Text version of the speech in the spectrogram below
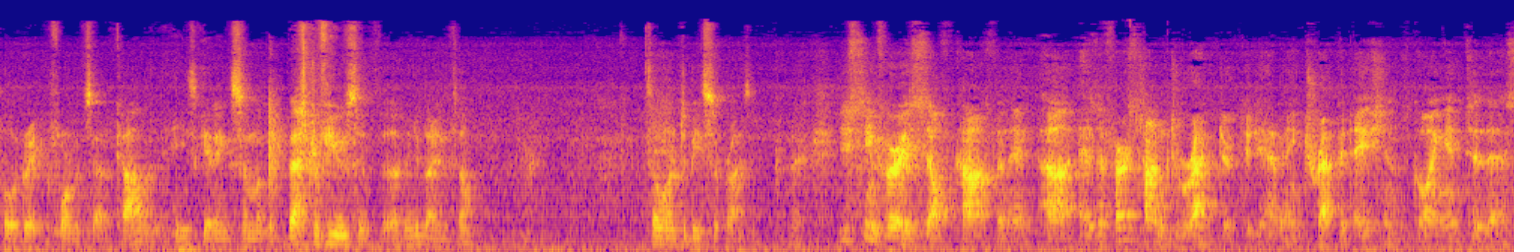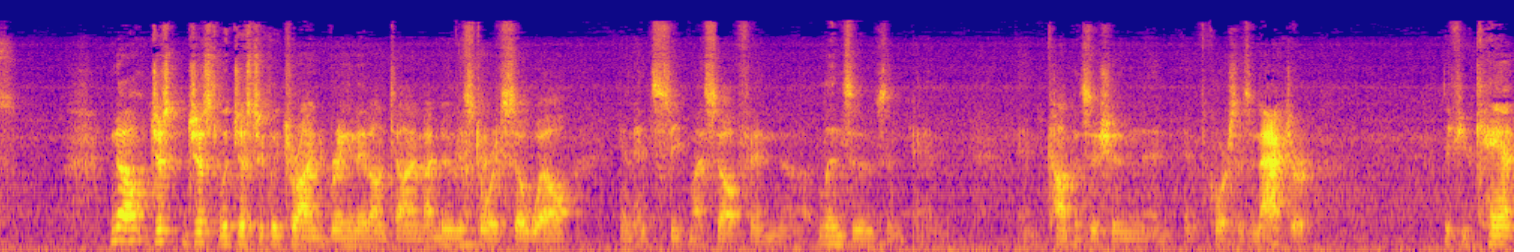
pull a great performance out of Colin, and he's getting some of the best reviews of, of anybody in the film. So I wanted to be surprising. You seem very self-confident. Uh, as a first-time director, did you have any trepidations going into this? No, just just logistically trying to bring it in on time. I knew the story so well, and had steeped myself in uh, lenses and, and and composition, and, and of course as an actor, if you can't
